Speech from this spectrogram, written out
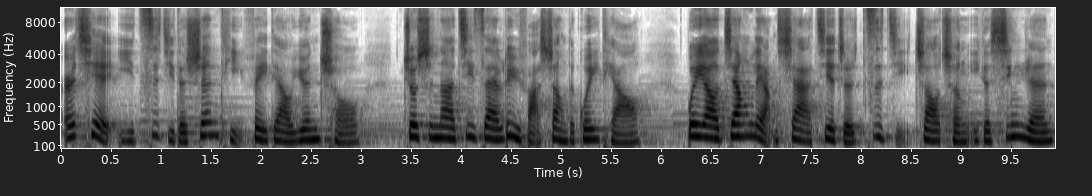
而且以自己的身体废掉冤仇。就是那记在律法上的规条，为要将两下借着自己造成一个新人，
